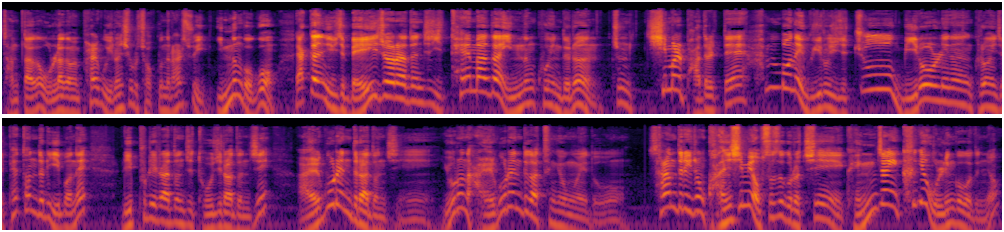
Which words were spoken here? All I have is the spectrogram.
담다가 올라가면 팔고 이런 식으로 접근을 할 수 있는 거고 약간 이제 메이저라든지 이 테마가 있는 코인들은 좀 힘을 받을 때 한 번에 위로 이제 쭉 밀어 올리는 그런 이제 패턴들이 이번에 리플이라든지 도지라든지 알고랜드라든지 요런 알고랜드 같은 경우에도 사람들이 좀 관심이 없어서 그렇지 굉장히 크게 올린 거거든요.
